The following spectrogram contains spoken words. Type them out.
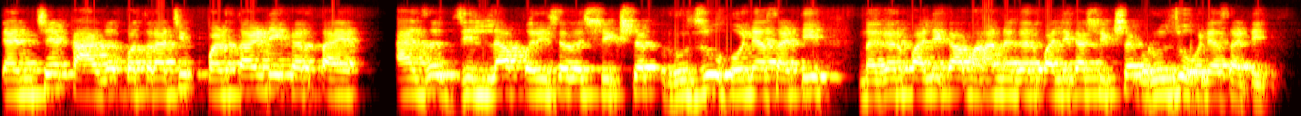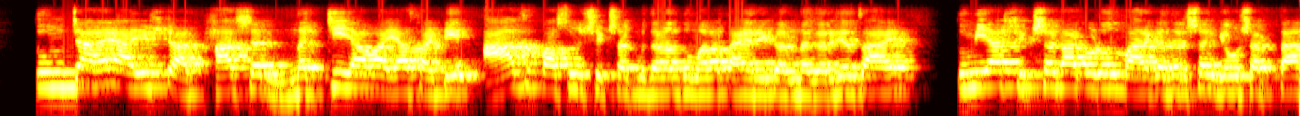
त्यांचे कागदपत्राची पडताळणी करताय ऍज अ जिल्हा परिषद शिक्षक रुजू होण्यासाठी नगरपालिका महानगरपालिका शिक्षक रुजू होण्यासाठी. तुमच्या आहे आयुष्यात हा क्षण नक्की यावा यासाठी आजपासून शिक्षक मित्रांनो तुम्हाला तयारी करणं गरजेचं आहे. तुम्ही या शिक्षकाकडून मार्गदर्शन घेऊ शकता.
